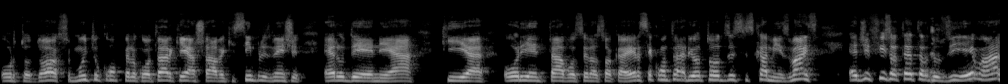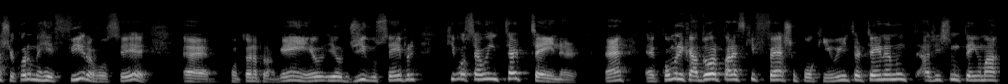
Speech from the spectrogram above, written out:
ortodoxo, muito pelo contrário, quem achava que simplesmente era o DNA que ia orientar você na sua carreira, você contrariou todos esses caminhos. Mas é difícil até traduzir. Eu acho, quando me refiro a você, é, contando para alguém, eu, eu digo sempre que você é um entertainer. Né? É, comunicador parece que fecha um pouquinho. O entertainer, não, a gente não tem uma,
